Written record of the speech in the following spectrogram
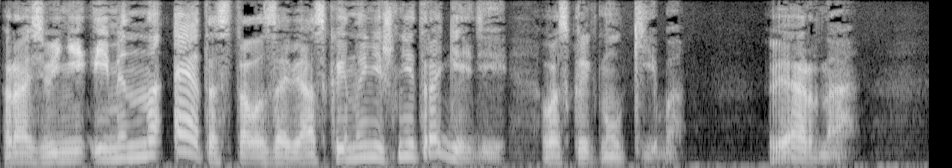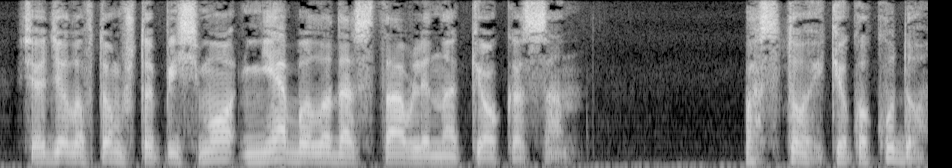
Разве не именно это стало завязкой нынешней трагедии?» — воскликнул Киба. «Верно. Все дело в том, что письмо не было доставлено Кёка-сан». «Постой, Кёка-кудо,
